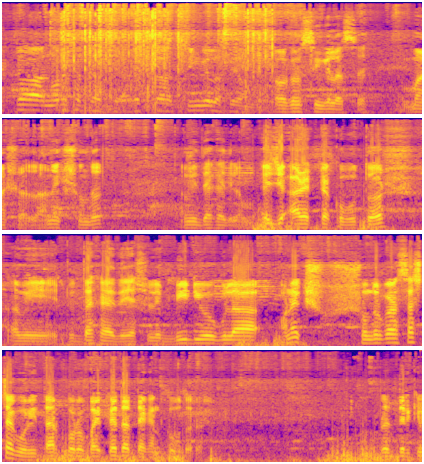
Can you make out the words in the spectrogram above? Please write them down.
একটা নরের সাথে আছে একটা সিঙ্গেল আছে সিঙ্গেল আছে। মাশাআল্লাহ অনেক সুন্দর। আমি দেখাই দিলাম। এই যে আরেকটা কবুতর আমি একটু দেখাই দিই। আসলে ভিডিওগুলা অনেক সু- সুন্দর করার চেষ্টা করি তারপরও বাই ফেদার দেখান কবুতরের। আপনাদেরকে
